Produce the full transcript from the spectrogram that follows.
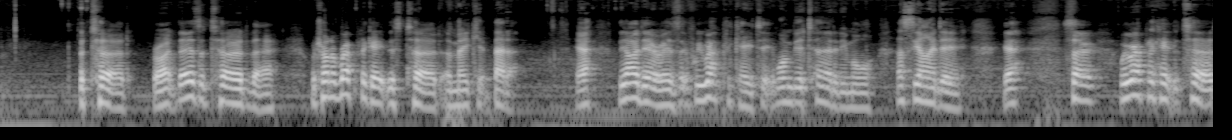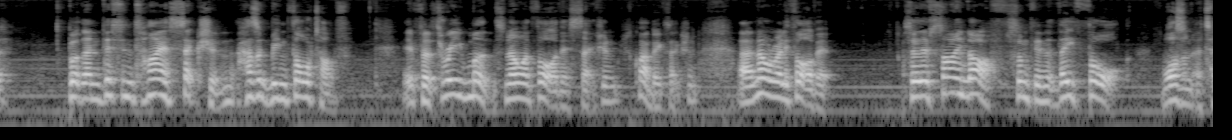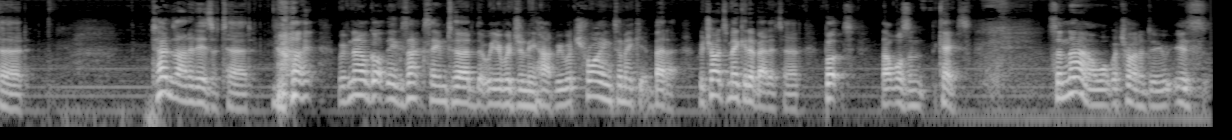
a turd, right? There's a turd there. We're trying to replicate this turd and make it better. Yeah? The idea is if we replicate it, it won't be a turd anymore. That's the idea. Yeah? So we replicate the turd, but then this entire section hasn't been thought of. It, for three months, no one thought of this section. It's quite a big section. Uh, no one really thought of it. So they've signed off something that they thought wasn't a turd. Turns out it is a turd, right? We've now got the exact same turd that we originally had. We were trying to make it better. We tried to make it a better turd, but that wasn't the case. So now what we're trying to do is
